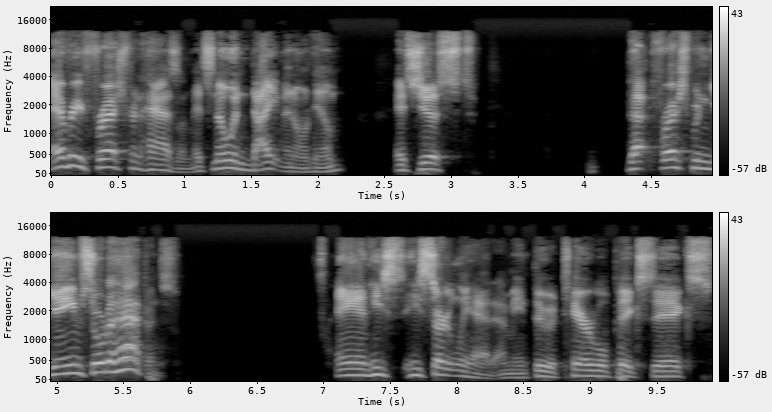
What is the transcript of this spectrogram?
Every freshman has them. It's no indictment on him. It's just that freshman game sort of happens. And he's he certainly had it. I mean, threw a terrible pick six.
